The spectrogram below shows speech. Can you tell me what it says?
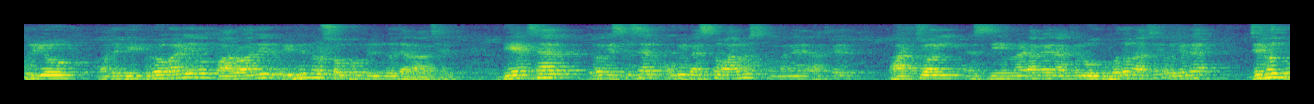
প্রিয় আমাদের বিগ্রহবাড়ি এবং বারোয়ারির বিভিন্ন সভ্যবৃন্দ যারা আছেন ডিএম স্যার এবং এসপি স্যার খুবই ব্যস্ত মানুষ মানে আজকের ভার্চুয়াল সিএম ম্যাডামের একজন উদ্বোধন আছে, ওই জন্য যেহেতু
